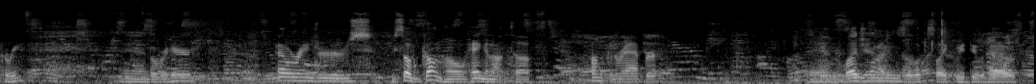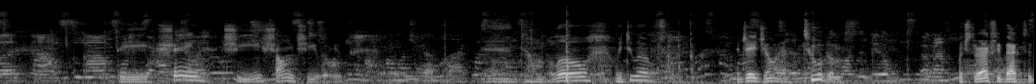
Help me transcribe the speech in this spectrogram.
Grief. And over here, Power Rangers. We still have Gung Ho hanging on tough. Pumpkin Rapper. And Legends. It looks like we do have the Shang-Chi, Shang-Chi wave. And down below, we do have a J. Jonah, two of them, which they're actually back to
